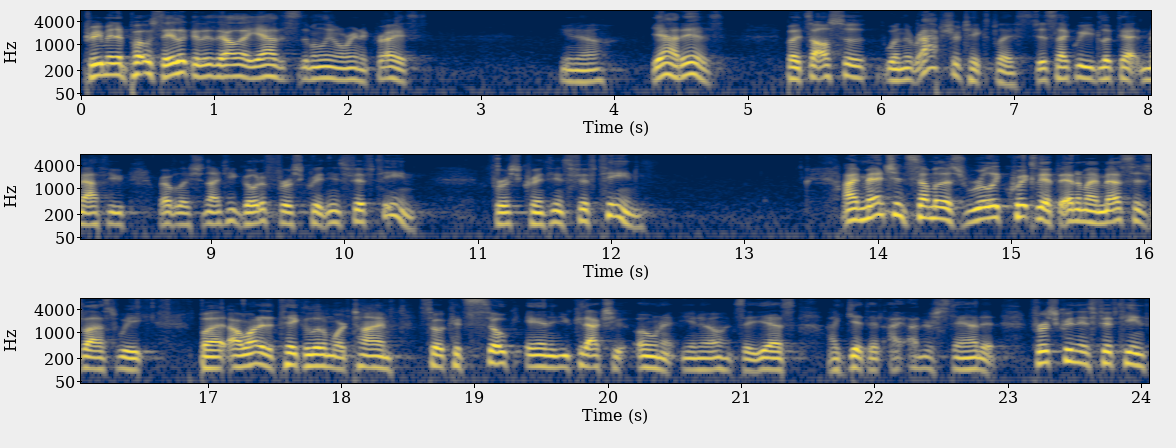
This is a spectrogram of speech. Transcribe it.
Pre minute post, they look at this, they're like, yeah, this is the millennial reign of Christ. You know? Yeah, it is. But it's also when the rapture takes place, just like we looked at in Matthew, Revelation 19. Go to 1 Corinthians 15. 1 Corinthians 15. I mentioned some of this really quickly at the end of my message last week, but I wanted to take a little more time so it could soak in and you could actually own it, you know, and say, yes, I get it, I understand it. 1 Corinthians 15,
